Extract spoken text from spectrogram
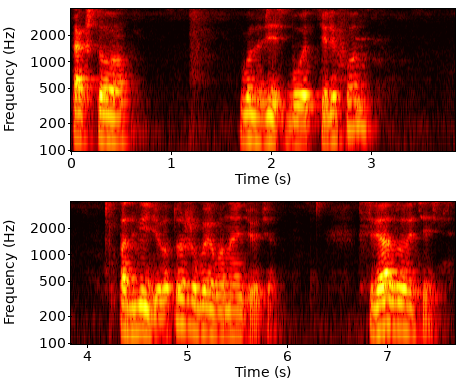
Так что вот здесь будет телефон. Под видео тоже вы его найдете. Связывайтесь.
